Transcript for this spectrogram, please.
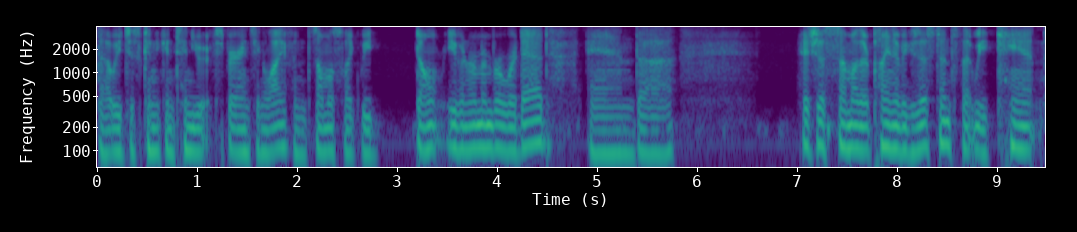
that we just can continue experiencing life. And it's almost like we don't even remember we're dead. And, uh, it's just some other plane of existence that we can't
